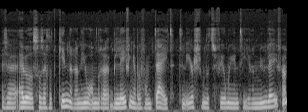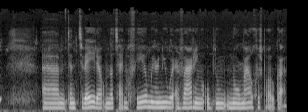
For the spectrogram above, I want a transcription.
En ze hebben eens gezegd dat kinderen een heel andere beleving hebben van tijd. Ten eerste omdat ze veel meer in het hier en nu leven. Um, ten tweede omdat zij nog veel meer nieuwe ervaringen opdoen, normaal gesproken,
